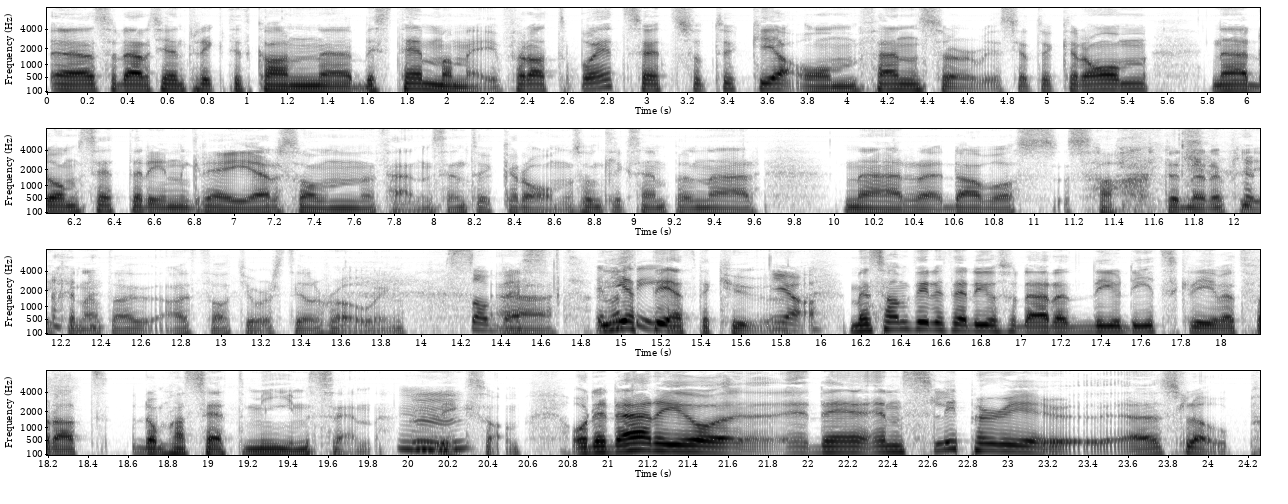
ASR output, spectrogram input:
eh, sådär att jag inte riktigt kan eh, bestämma mig. För att på ett sätt så tycker jag om fanservice. Jag tycker om när de sätter in grejer som fansen tycker om. Som till exempel när när Davos sa den där repliken att I, I thought you were still rowing. Så bäst. Det var jätte, jättekul. Ja. Men samtidigt är det ju sådär, att det är ju dit skrivet för att de har sett memesen. Mm. Liksom. Och det där är ju, det är en slippery eh, slope.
